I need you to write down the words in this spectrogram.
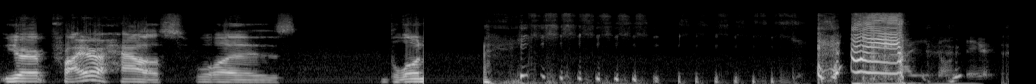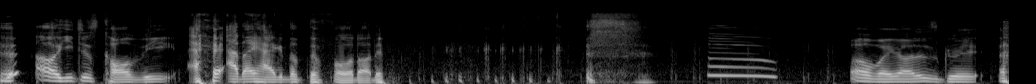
Your prior house was blown. Why you don't stay here? Oh, he just called me and I hanged up the phone on him. oh, oh my god, this is great.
